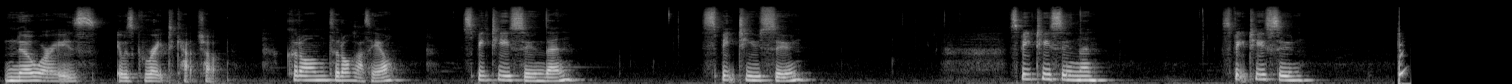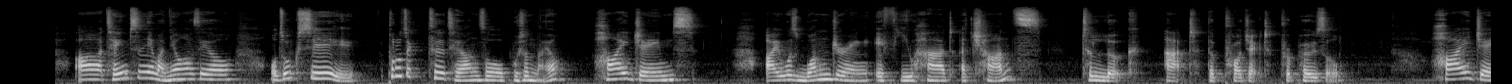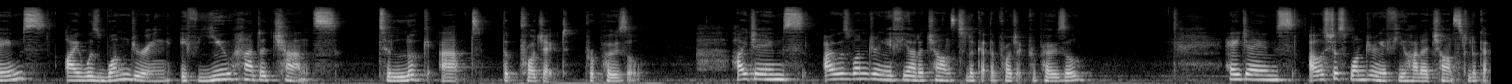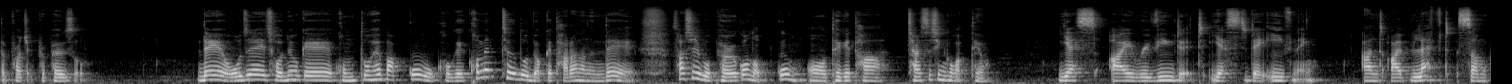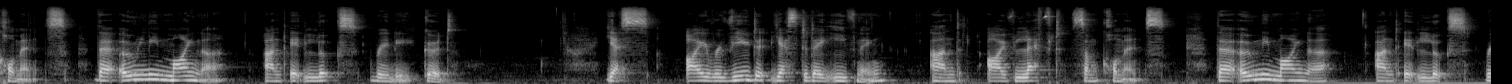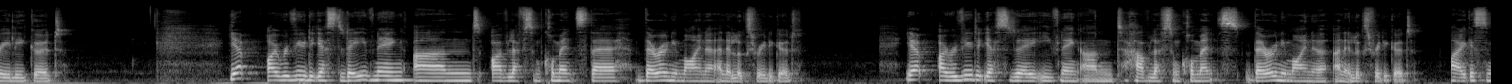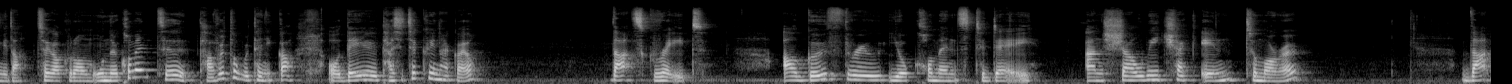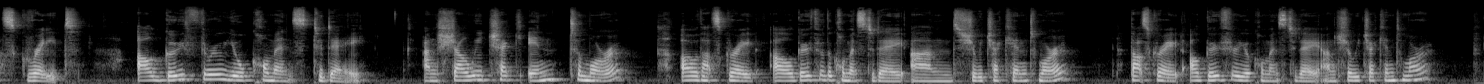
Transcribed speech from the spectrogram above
No worries, it was great to catch up. 그럼 들어가세요. Speak to you soon then. Speak to you soon. Speak to you soon then. Speak to you soon. 아, 제임스님 안녕하세요. 어, 저 혹시 프로젝트 제안서 보셨나요? Hi, James. I was wondering if you had a chance to look at the project proposal. Hi, James. I was wondering if you had a chance to look at the project proposal. Hi, James. I was wondering if you had a chance to look at the project proposal. Hey, James. I was just wondering if you had a chance to look at the project proposal. 네, 어제 저녁에 검토해봤고, 거기에 코멘트도 몇 개 달아놨는데, 사실 뭐 별건 없고, 어, 되게 다 잘 쓰신 것 같아요. Yes, I reviewed it yesterday evening, and I've left some comments. They're only minor, and it looks really good. Yes, I reviewed it yesterday evening, and I've left some comments. They're only minor, and it looks really good. Yep, I reviewed it yesterday evening and I've left some comments there. They're only minor and it looks really good. Yep, I reviewed it yesterday evening and have left some comments. They're only minor and it looks really good. 알겠습니다. 제가 그럼 오늘 코멘트 다 훑어볼 테니까 어, 내일 다시 체크인 할까요? That's great. I'll go through your comments today and shall we check in tomorrow? That's great. I'll go through your comments today. And shall we check in tomorrow? Oh, that's great. I'll go through the comments today and should we check in tomorrow? That's great. I'll go through your comments today and shall we check in tomorrow?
